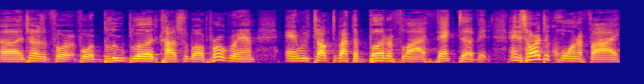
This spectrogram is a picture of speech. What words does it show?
uh, in terms of for for a blue blood college football program. And we've talked about the butterfly effect of it, and it's hard to quantify.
